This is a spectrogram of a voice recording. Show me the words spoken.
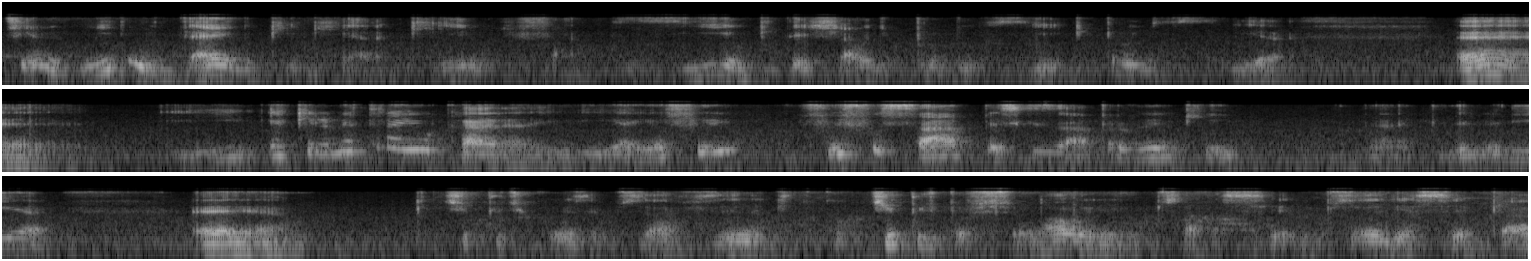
tinha a mínima ideia do que, que era aquilo, que fazia, o que deixava de produzir, que produzia. É, e aquilo me atraiu, cara. E aí eu fui, fui fuçar, pesquisar para ver o que, né, que deveria. É, que tipo de coisa eu precisava fazer, né, que, que tipo de profissional eu precisava ser, precisaria ser para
